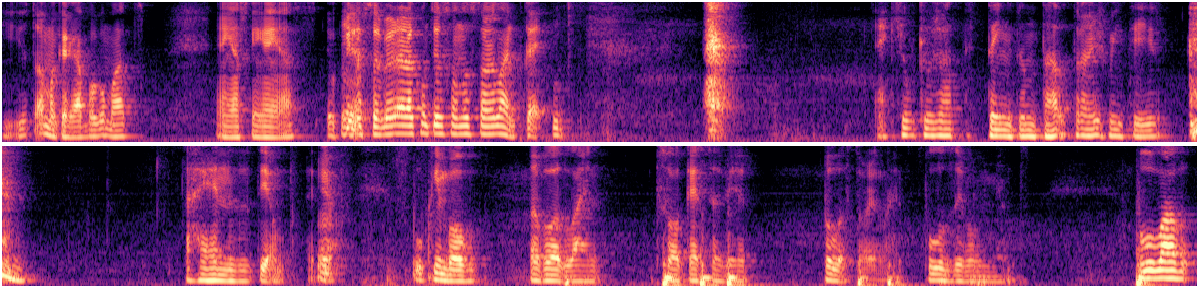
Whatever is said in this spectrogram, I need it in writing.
E eu estava-me a cagar para o combate. Ganhasse quem ganhasse. Eu queria Yeah. saber era a continuação da storyline, porque é, o- é aquilo que eu já tenho tentado transmitir há N de tempo. É tipo, o que envolve a Bloodline, o pessoal quer saber pela storyline, pelo desenvolvimento, pelo lado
